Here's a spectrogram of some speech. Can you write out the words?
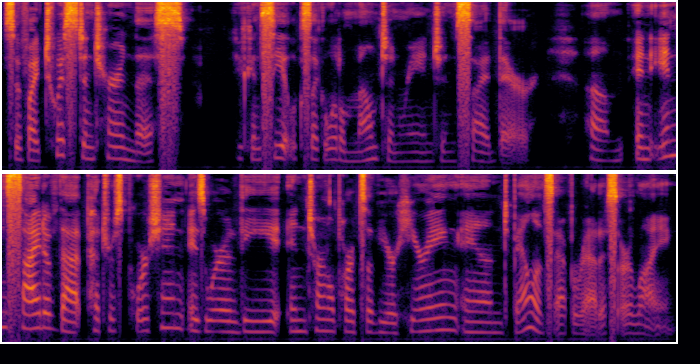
So if I twist and turn this, you can see it looks like a little mountain range inside there. Um, and inside of that petrous portion is where the internal parts of your hearing and balance apparatus are lying.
